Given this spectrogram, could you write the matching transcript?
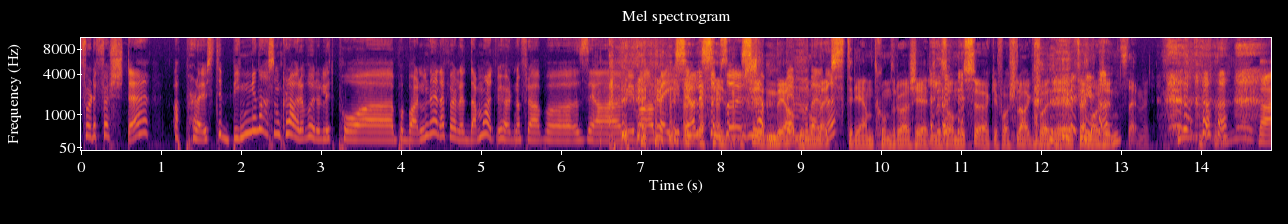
for det første, applaus til Bing, da, som klarer å være litt på, på ballen her. Jeg føler Dem har ikke vi hørt noe fra på siden vi var babyer. Liksom, Siden, siden de hadde noen ekstremt kontroversielle sånne søkeforslag for eh, fem år siden. Stemmer. Nei,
